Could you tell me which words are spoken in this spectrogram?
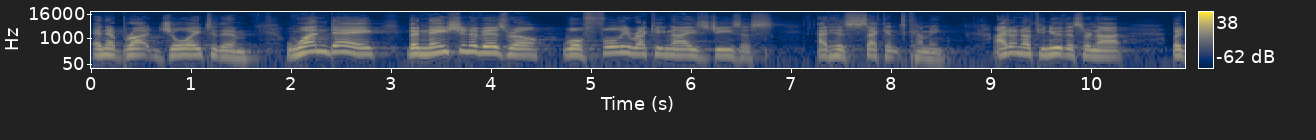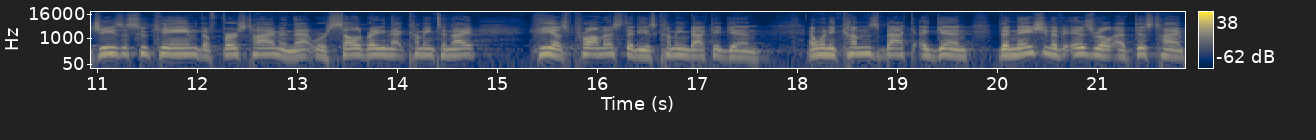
and it brought joy to them. One day, the nation of Israel will fully recognize Jesus at his second coming. I don't know if you knew this or not, but Jesus, who came the first time and that we're celebrating that coming tonight, he has promised that he is coming back again. And when he comes back again, the nation of Israel at this time,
